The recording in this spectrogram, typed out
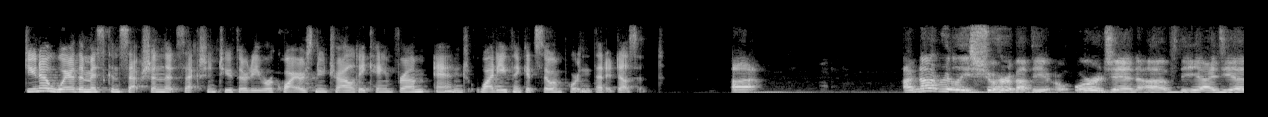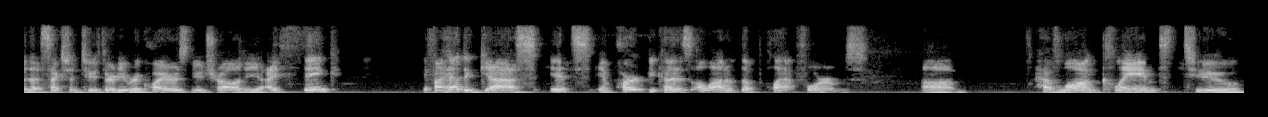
Do you know where the misconception that Section 230 requires neutrality came from, and why do you think it's so important that it doesn't? Uh, I'm not really sure about the origin of the idea that Section 230 requires neutrality. I think, if I had to guess, it's in part because a lot of the platforms um, have long claimed to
